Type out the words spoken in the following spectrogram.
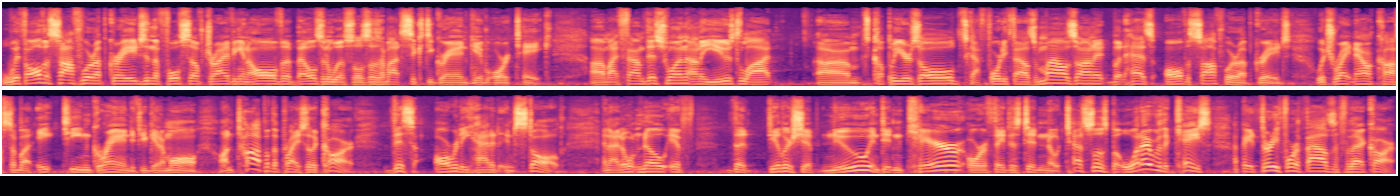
with all the software upgrades and the full self driving and all the bells and whistles, is about sixty grand, give or take. Um, I found this one on a used lot. Um, it's a couple years old. It's got forty thousand miles on it, but has all the software upgrades, which right now cost about eighteen grand if you get them all on top of the price of the car. This already had it installed, and I don't know if the dealership knew and didn't care, or if they just didn't know Teslas. But whatever the case, I paid thirty four thousand for that car.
